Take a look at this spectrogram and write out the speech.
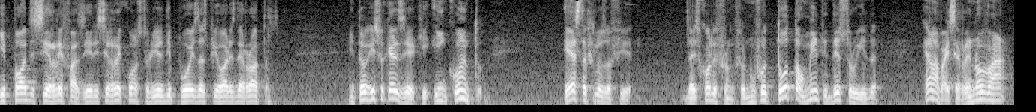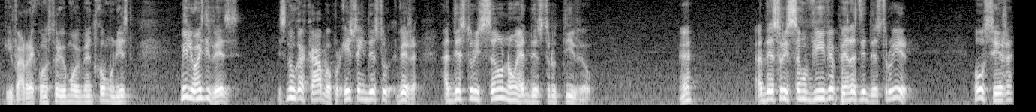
e pode se refazer e se reconstruir depois das piores derrotas. Então isso quer dizer que enquanto esta filosofia da escola de Frankfurt não for totalmente destruída, ela vai se renovar e vai reconstruir o movimento comunista milhões de vezes. Isso nunca acaba. Isso é indestrutível. Veja, a destruição não é destrutível. É? A destruição vive apenas de destruir. Ou seja,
